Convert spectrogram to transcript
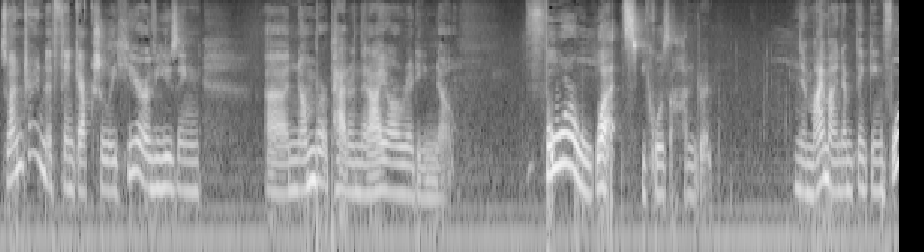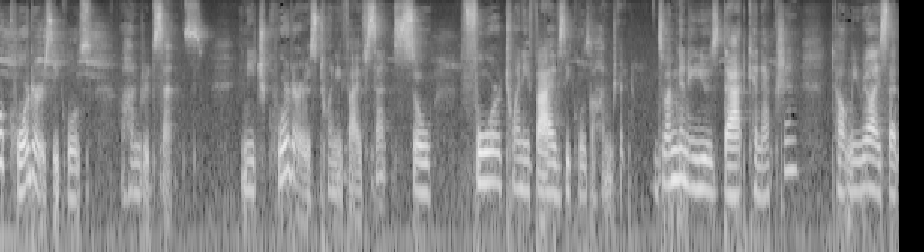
So I'm trying to think actually here of using a number pattern that I already know. 4 whats equals 100. And in my mind, I'm thinking 4 quarters equals 100 cents and each quarter is 25 cents. So 4 25s equals 100. And so I'm going to use that connection to help me realize that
